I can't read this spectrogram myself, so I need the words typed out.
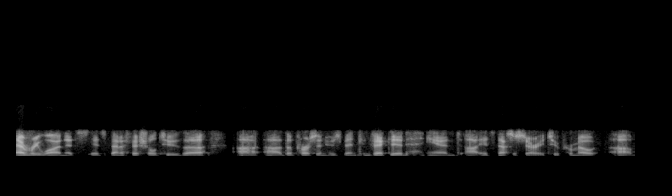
everyone. It's it's beneficial to the uh, uh, the person who's been convicted, and uh, it's necessary to promote um,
